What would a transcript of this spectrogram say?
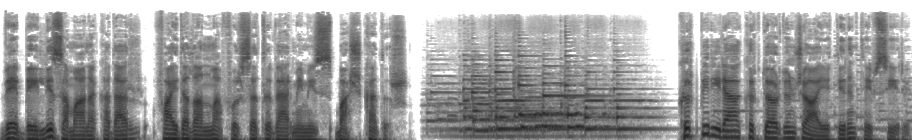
ve belli zamana kadar faydalanma fırsatı vermemiz başkadır. 41 ila 44. ayetlerin tefsiri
